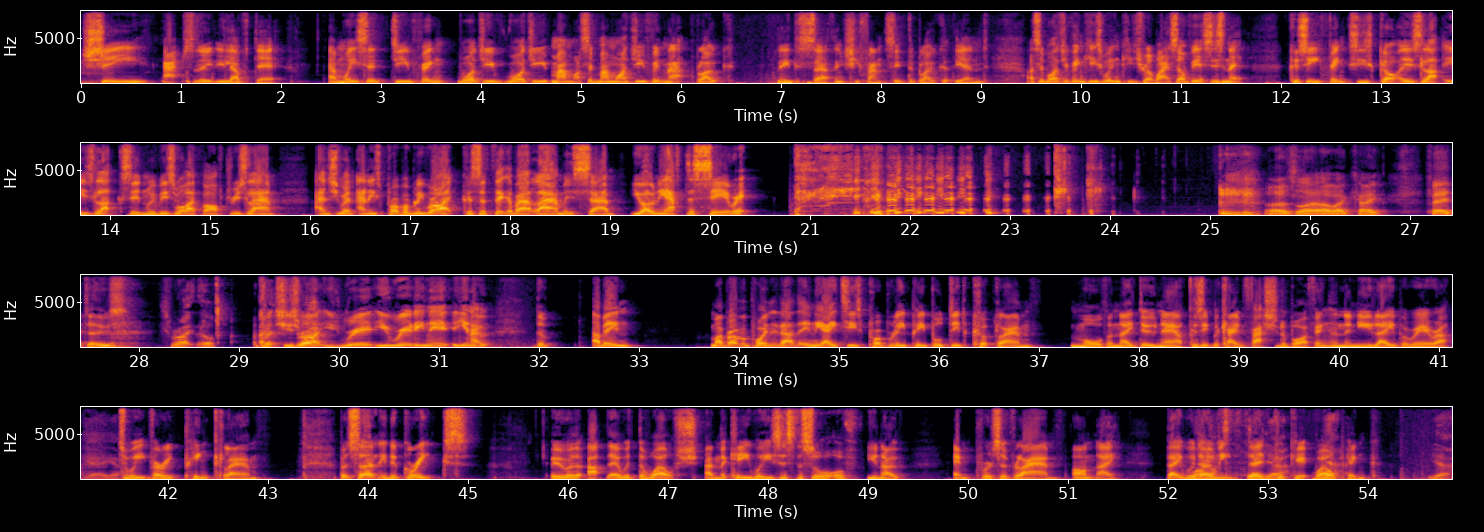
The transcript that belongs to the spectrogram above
She absolutely loved it. And we said, do you think, what do you, what do you, mum? I said, mum, why do you think that bloke Needless to say, I think she fancied the bloke at the end. I said, "Why do you think he's winky?" She went, "Well, it's obvious, isn't it? Because he thinks he's got his lu- his lucks in with his wife after his lamb." And she went, "And he's probably right because the thing about lamb is, Sam, you only have to sear it." I was like, "Oh, okay, fair dues." It's right though. but she's right. You re- you really need, you know, the. I mean, my brother pointed out that in the eighties, probably people did cook lamb more than they do now because it became fashionable. I think in the New Labour era Yeah, yeah. to eat very pink lamb. But certainly the Greeks, who are up there with the Welsh and the Kiwis as the sort of you know emperors of lamb, aren't they? They would Well, only the thing, they'd yeah. cook it well Yeah. pink. Yeah.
